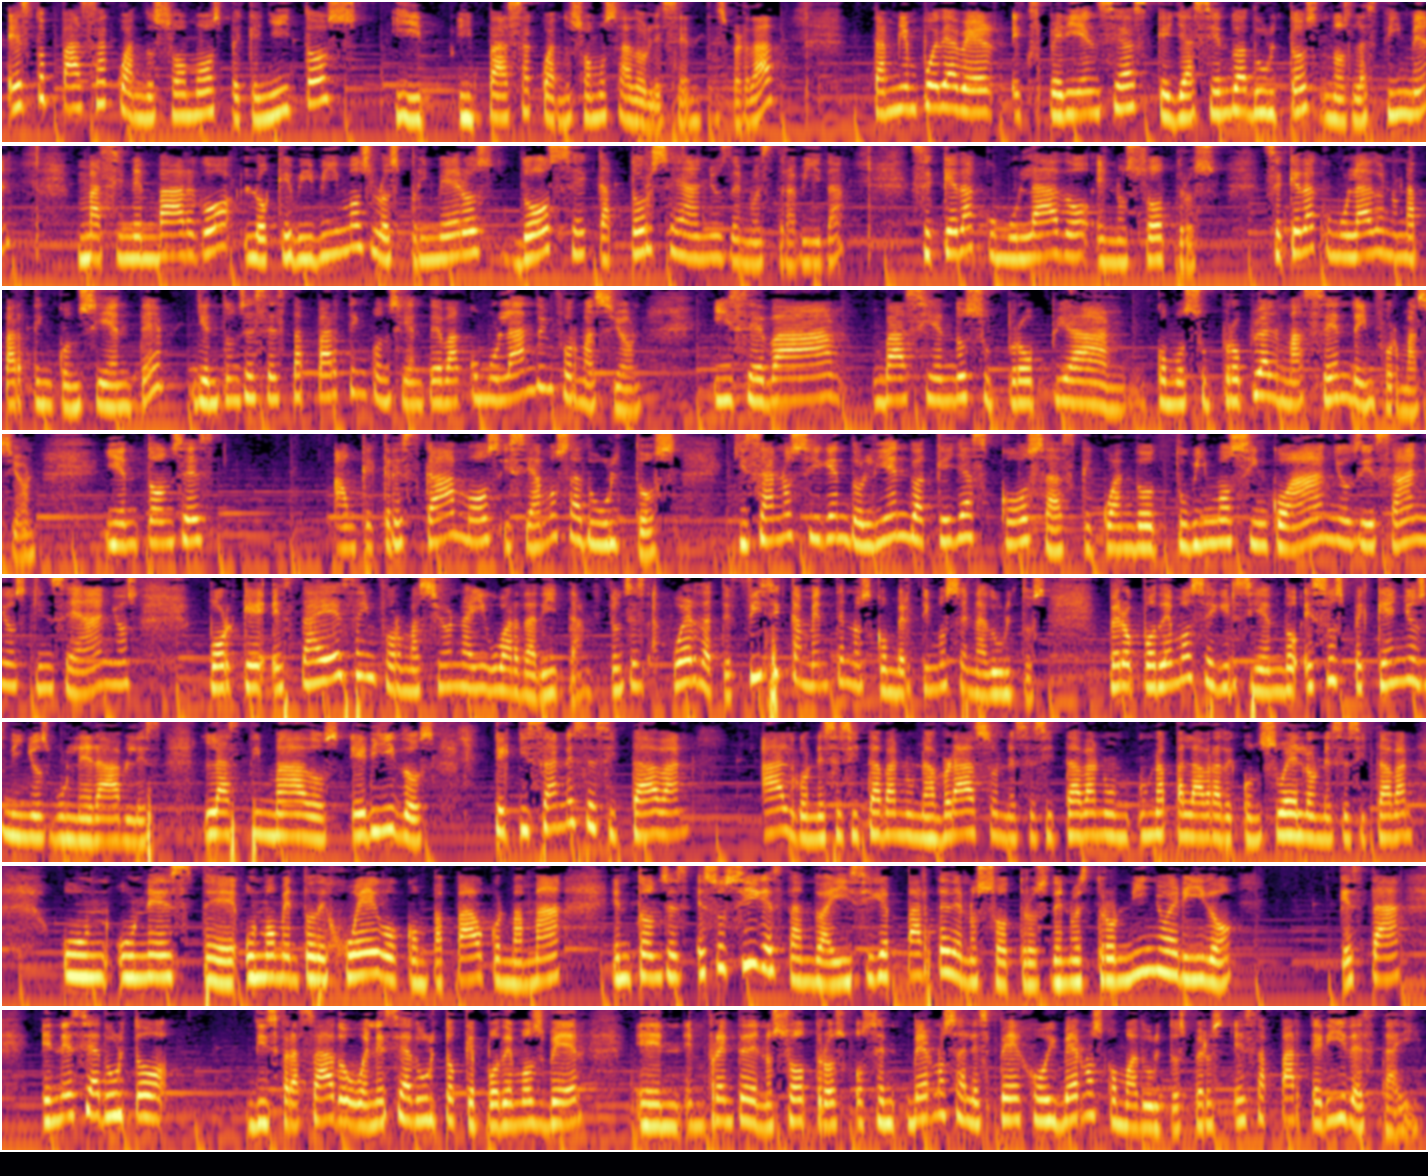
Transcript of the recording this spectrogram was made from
esto pasa cuando somos pequeñitos y, y pasa cuando somos adolescentes, ¿verdad? También puede haber experiencias que ya siendo adultos nos lastimen, mas sin embargo lo que vivimos los primeros 12, 14 años de nuestra vida se queda acumulado en nosotros, se queda acumulado en una parte inconsciente y entonces esta parte inconsciente va acumulando información y se va va haciendo su propia como su propio almacén de información. Y entonces aunque crezcamos y seamos adultos, quizá nos siguen doliendo aquellas cosas que cuando tuvimos 5 años, 10 años, 15 años, porque está esa información ahí guardadita. Entonces, acuérdate, físicamente nos convertimos en adultos, pero podemos seguir siendo esos pequeños niños vulnerables, lastimados, heridos, que quizá necesitaban algo, necesitaban un abrazo, necesitaban una palabra de consuelo, necesitaban un, este, un momento de juego con papá o con mamá. Entonces, eso sigue estando ahí, sigue parte de nosotros, de nuestro niño herido que está en ese adulto disfrazado o en ese adulto que podemos ver en, frente de nosotros o vernos al espejo y vernos como adultos, pero esa parte herida está ahí.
